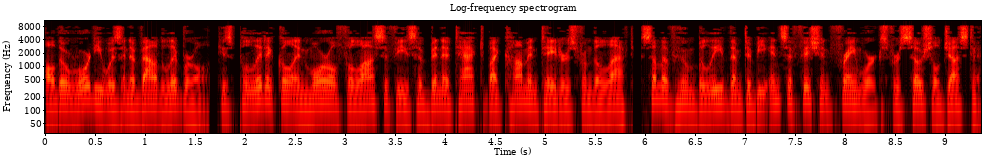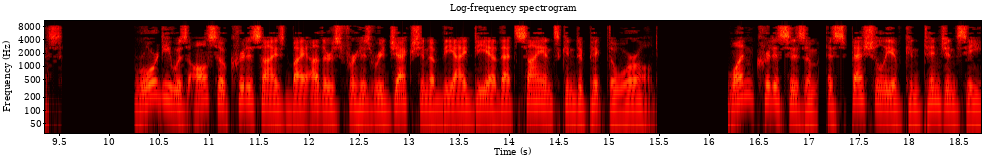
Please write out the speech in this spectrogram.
Although Rorty was an avowed liberal, his political and moral philosophies have been attacked by commentators from the left, some of whom believe them to be insufficient frameworks for social justice. Rorty was also criticized by others for his rejection of the idea that science can depict the world. One criticism, especially of contingency,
